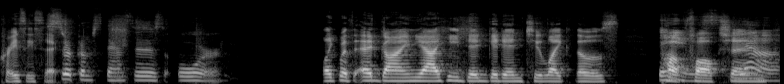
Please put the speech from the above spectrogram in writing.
crazy sick. circumstances or like with Ed Gein, yeah, he did get into like those things. fiction Yeah.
